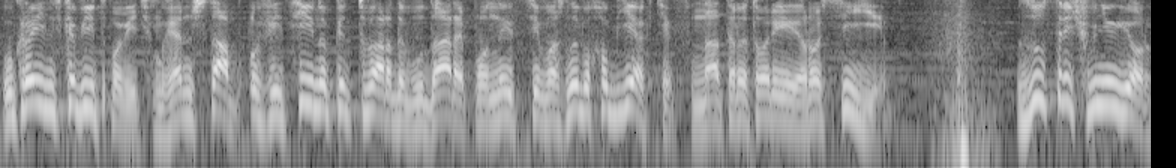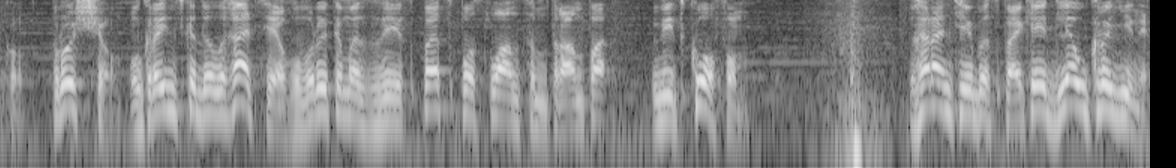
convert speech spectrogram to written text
Українська відповідь. Генштаб офіційно підтвердив удари по низці важливих об'єктів на території Росії. Зустріч в Нью-Йорку. Про що? Українська делегація говоритиме зі спецпосланцем Трампа Віткофом. Гарантії безпеки для України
